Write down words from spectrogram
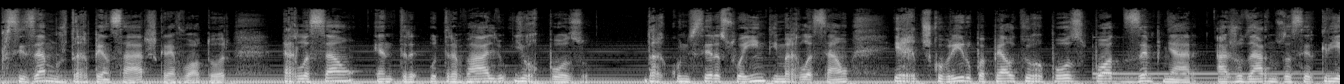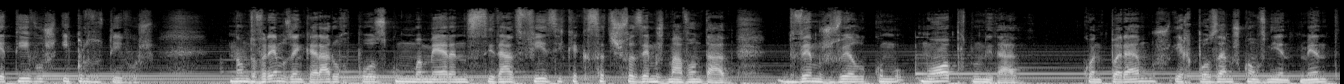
Precisamos de repensar, escreve o autor, a relação entre o trabalho e o repouso, de reconhecer a sua íntima relação e redescobrir o papel que o repouso pode desempenhar a ajudar-nos a ser criativos e produtivos. Não deveremos encarar o repouso como uma mera necessidade física que satisfazemos de má vontade. Devemos vê-lo como uma oportunidade. Quando paramos e repousamos convenientemente,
